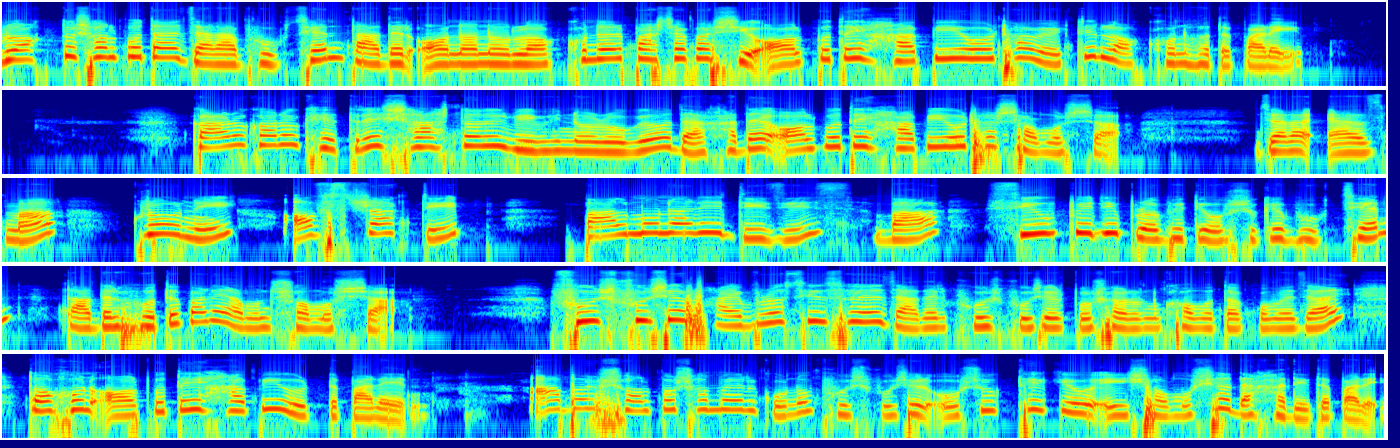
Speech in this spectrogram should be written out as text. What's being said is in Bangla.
রক্ত স্বল্পতায় যারা ভুগছেন, তাদের অন্যান্য লক্ষণের পাশাপাশি অল্পতেই হাঁপিয়ে ওঠাও একটি লক্ষণ হতে পারে। কারও কারও ক্ষেত্রে শ্বাসনালীর বিভিন্ন রোগেও দেখা দেয় অল্পতে হাঁপিয়ে ওঠার সমস্যা। যারা asthma, chronic, obstructive, pulmonary disease বা সিউপিডি প্রভৃতি অসুখে ভুগছেন, তাদের হতে পারে এমন সমস্যা। ফুসফুসে ফাইব্রোসিস হয়ে যাদের ফুসফুসের প্রসারণ ক্ষমতা কমে যায়, তখন অল্পতেই হাঁপিয়ে উঠতে পারেন। আবার স্বল্প সময়ের কোনো ফুসফুসের অসুখ থেকেও এই সমস্যা দেখা দিতে পারে।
